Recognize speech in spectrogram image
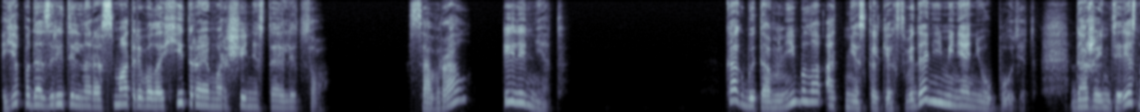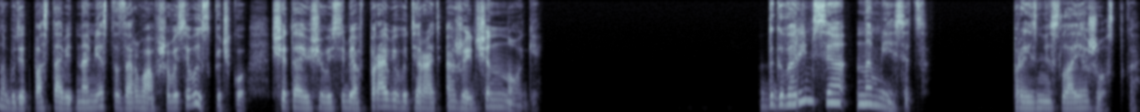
Я подозрительно рассматривала хитрое морщинистое лицо. Соврал или нет? Как бы там ни было, от нескольких свиданий меня не убудет. Даже интересно будет поставить на место взорвавшегося выскочку, считающего себя вправе вытирать о женщин ноги. Договоримся на месяц, произнесла я жестко.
